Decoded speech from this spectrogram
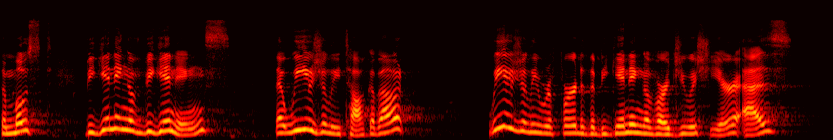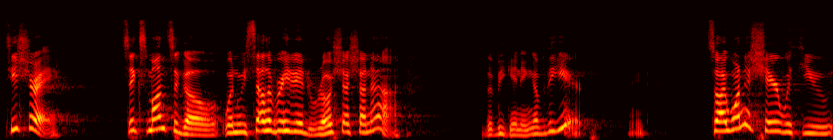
the most beginning of beginnings that we usually talk about. We usually refer to the beginning of our Jewish year as Tishrei. Six months ago, when we celebrated Rosh Hashanah, the beginning of the year. Right? So I want to share with you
